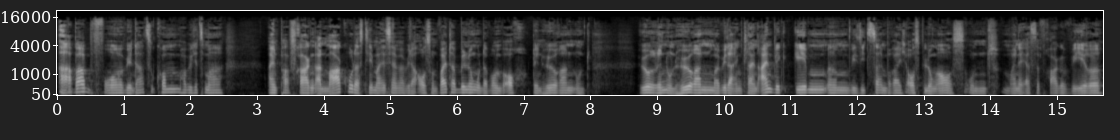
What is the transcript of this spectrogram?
aber bevor wir dazu kommen, habe ich jetzt mal ein paar Fragen an Marco. Das Thema ist ja immer wieder Aus- und Weiterbildung und da wollen wir auch den Hörern und Hörerinnen und Hörern mal wieder einen kleinen Einblick geben. Ähm, wie sieht's da im Bereich Ausbildung aus? Und meine erste Frage wäre,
